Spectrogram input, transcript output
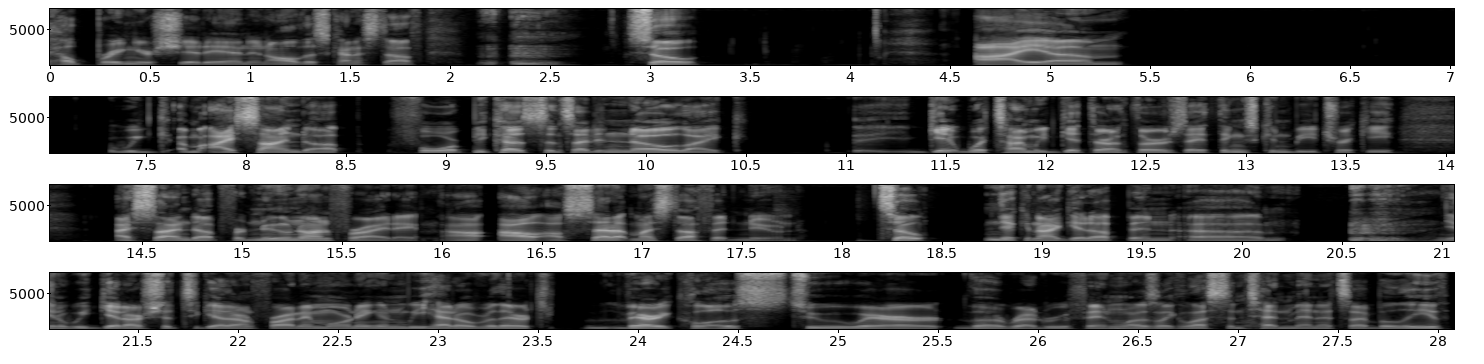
help bring your shit in and all this kind of stuff. so I um we um, I signed up for because since I didn't know like get what time we'd get there on Thursday, things can be tricky. I signed up for noon on Friday. I'll, I'll, I'll set up my stuff at noon. So Nick and I get up and um, you know, we get our shit together on Friday morning and we head over there. It's very close to where the Red Roof Inn was, like less than 10 minutes, I believe.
